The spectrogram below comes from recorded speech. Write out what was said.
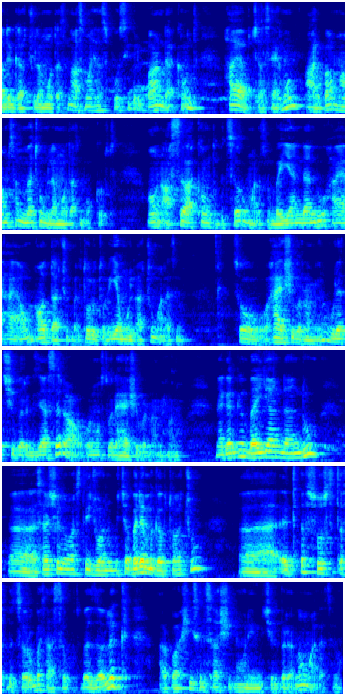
አድርጋችሁ ለማውጣትና as much as possible በአንድ account ሀያ ብቻ ሳይሆን አርባም ሀምሳም መቶም ለማውጣት ሞክሩት። አሁን አስር account ብትሰሩ ማለት ነው በእያንዳንዱ ሀያ ሀያውን አወጣችሁ ቶሎ ቶሎ እየሞላችሁ ማለት ነው ሀያ ሺህ ብር ነው የሚሆነው። ሁለት ሺህ ብር ጊዜ አስር almost ወደ ሀያ ሺህ ብር ነው የሚሆነው። ነገር ግን በእያንዳንዱ search relevance stage one ብቻ በደንብ ገብቷችሁ እጥፍ ሶስት እጥፍ ብትሰሩበት አስቡት። በዛው ልክ አርባ ሺህ ስልሳ ሺህ መሆን የሚችል ብር ነው ማለት ነው።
